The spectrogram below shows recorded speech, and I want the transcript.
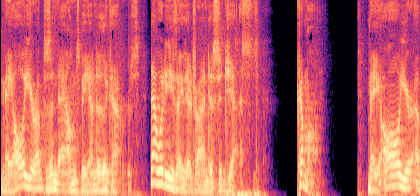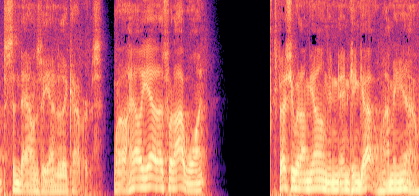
May all your ups and downs be under the covers. Now, what do you think they're trying to suggest? Come on. May all your ups and downs be under the covers. Well, hell yeah, that's what I want especially when I'm young and, and can go. I mean, you know.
